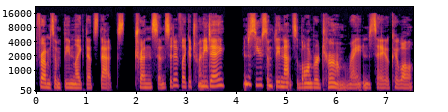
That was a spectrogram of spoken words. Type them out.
from something like that's that trend sensitive, like a 20 day, and just use something that's longer term, right? And say, okay, well,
